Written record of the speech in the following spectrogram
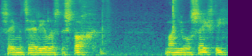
same material as the stock, manual safety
